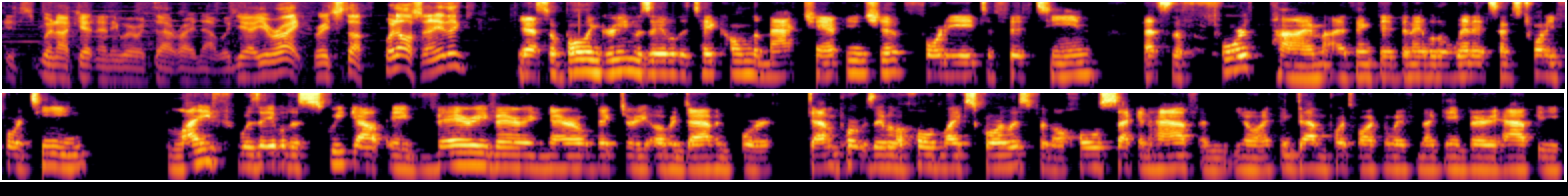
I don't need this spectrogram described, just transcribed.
it's we're not getting anywhere with that right now. But yeah, you're right. Great stuff. What else? Anything? Yeah, so Bowling Green was able to take home the MAC championship 48 to 15. That's the fourth time I think they've been able to win it since 2014. Life was able to squeak out a very, very narrow victory over Davenport. Davenport was able to hold Life scoreless for the whole second half. And, you know, I think Davenport's walking away from that game very happy.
